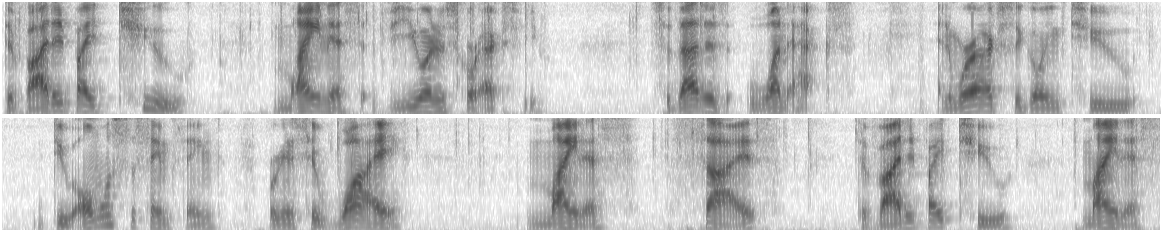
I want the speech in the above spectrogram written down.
divided by 2 minus view underscore x view. So that is 1x. And we're actually going to do almost the same thing. We're going to say y minus size divided by 2 minus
